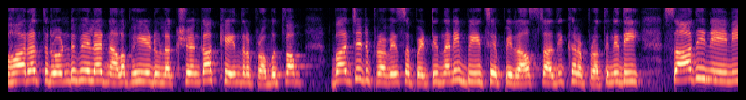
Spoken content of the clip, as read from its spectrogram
భారత్ రెండు వేల నలభై ఏడు లక్ష్యంగా కేంద్ర ప్రభుత్వం బడ్జెట్ ప్రవేశపెట్టిందని బీజేపీ రాష్ట్ర అధికార ప్రతినిధి సాదినేని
